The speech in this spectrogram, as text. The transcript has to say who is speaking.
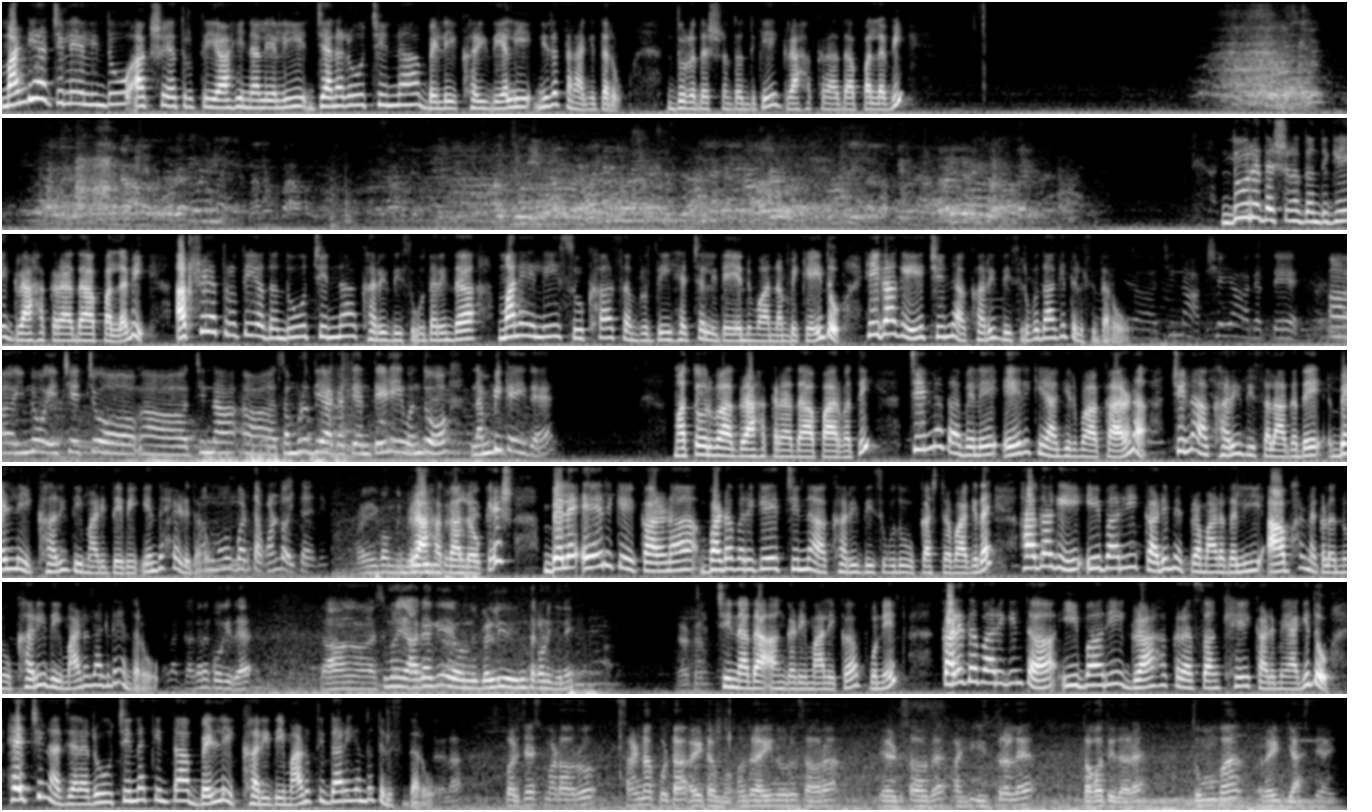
Speaker 1: ಮಂಡ್ಯ ಜಿಲ್ಲೆಯಲ್ಲಿಂದು ಅಕ್ಷಯ ತೃತೀಯ ಹಿನ್ನೆಲೆಯಲ್ಲಿ ಜನರು ಚಿನ್ನ ಬೆಳ್ಳಿ ಖರೀದಿಯಲ್ಲಿ ನಿರತರಾಗಿದ್ದರು. ದೂರದರ್ಶನದೊಂದಿಗೆ ಗ್ರಾಹಕರಾದ ಪಲ್ಲವಿ. ದೂರದರ್ಶನದೊಂದಿಗೆ ಗ್ರಾಹಕರಾದ ಪಲ್ಲವಿ ಅಕ್ಷಯ ತೃತೀಯದಂದು ಚಿನ್ನ ಖರೀದಿಸುವುದರಿಂದ ಮನೆಯಲ್ಲಿ ಸುಖ ಸಮೃದ್ಧಿ ಹೆಚ್ಚಲಿದೆ ಎನ್ನುವ ನಂಬಿಕೆ ಇದ್ದು ಹೀಗಾಗಿ ಚಿನ್ನ ಖರೀದಿಸಿರುವುದಾಗಿ ತಿಳಿಸಿದರು.
Speaker 2: ಚಿನ್ನ ಅಕ್ಷಯ ಆಗತ್ತೆ ಇನ್ನೂ ಹೆಚ್ಚು ಹೆಚ್ಚು ಚಿನ್ನ ಸಮೃದ್ಧಿ ಆಗತ್ತೆ ಅಂತೇಳಿ ಒಂದು ನಂಬಿಕೆ ಇದೆ.
Speaker 1: ಮತ್ತೋರ್ವ ಗ್ರಾಹಕರಾದ ಪಾರ್ವತಿ ಚಿನ್ನದ ಬೆಲೆ ಏರಿಕೆಯಾಗಿರುವ ಕಾರಣ ಚಿನ್ನ ಖರೀದಿಸಲಾಗದೆ ಬೆಳ್ಳಿ ಖರೀದಿ ಮಾಡಿದ್ದೇವೆ ಎಂದು ಹೇಳಿದರು. ಗ್ರಾಹಕ ಲೋಕೇಶ್ ಬೆಲೆ ಏರಿಕೆ ಕಾರಣ ಬಡವರಿಗೆ ಚಿನ್ನ ಖರೀದಿಸುವುದು ಕಷ್ಟವಾಗಿದೆ. ಹಾಗಾಗಿ ಈ ಬಾರಿ ಕಡಿಮೆ ಪ್ರಮಾಣದಲ್ಲಿ ಆಭರಣಗಳನ್ನು ಖರೀದಿ ಮಾಡಲಾಗಿದೆ ಎಂದರು.
Speaker 3: ಎಲ್ಲ ಗಗನಕ್ಕೆ ಹೋಗಿದೆ. ಸುಮ್ಮನೆ ಹಾಗಾಗಿ ಒಂದು ಬೆಳ್ಳಿ ತಗೊಂಡಿದ್ದೀನಿ.
Speaker 1: ಚಿನ್ನದ ಅಂಗಡಿ ಮಾಲೀಕ ಪುನೀತ್, ಕಳೆದ ಬಾರಿಗಿಂತ ಈ ಬಾರಿ ಗ್ರಾಹಕರ ಸಂಖ್ಯೆ ಕಡಿಮೆಯಾಗಿದ್ದು, ಹೆಚ್ಚಿನ ಜನರು ಚಿನ್ನಕ್ಕಿಂತ ಬೆಳ್ಳಿ ಖರೀದಿ ಮಾಡುತ್ತಿದ್ದಾರೆ ಎಂದು ತಿಳಿಸಿದರು.
Speaker 4: ಪರ್ಚೇಸ್ ಮಾಡೋರು ಸಣ್ಣ ಪುಟ್ಟ ಐಟಮ್ ಅಂದರೆ ಐನೂರು ಸಾವಿರ, ಎರಡು ಸಾವಿರದ ಇದರಲ್ಲೇ ತಗೋತಿದ್ದಾರೆ. ತುಂಬ ರೈಟ್ ಜಾಸ್ತಿ ಆಯಿತು.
